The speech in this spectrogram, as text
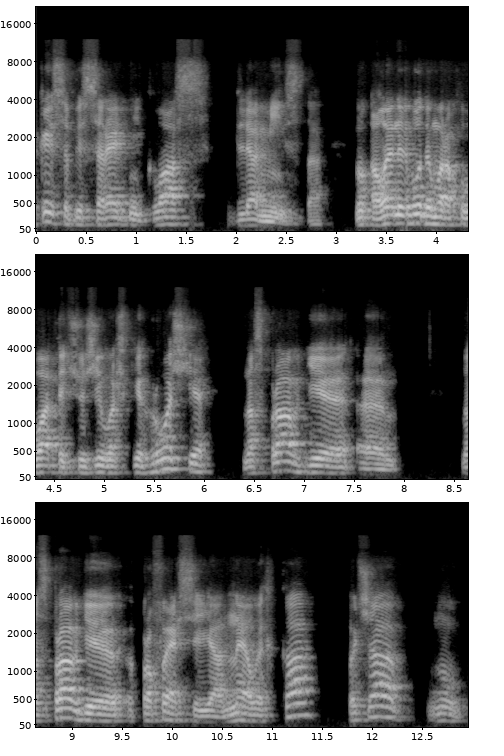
такий собі середній клас для міста. Ну але не будемо рахувати чужі важкі гроші. Насправді, е, насправді професія нелегка, хоча ну,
